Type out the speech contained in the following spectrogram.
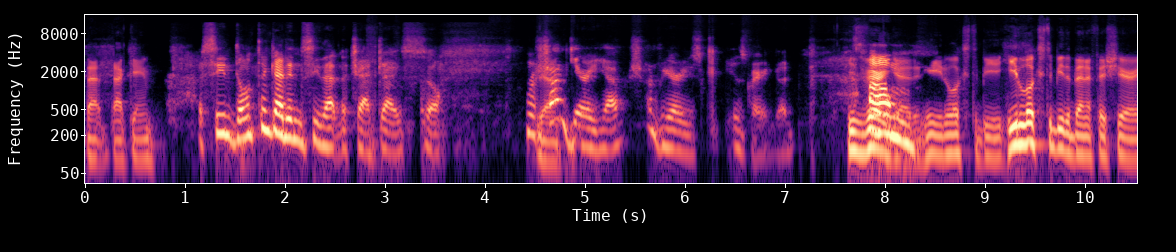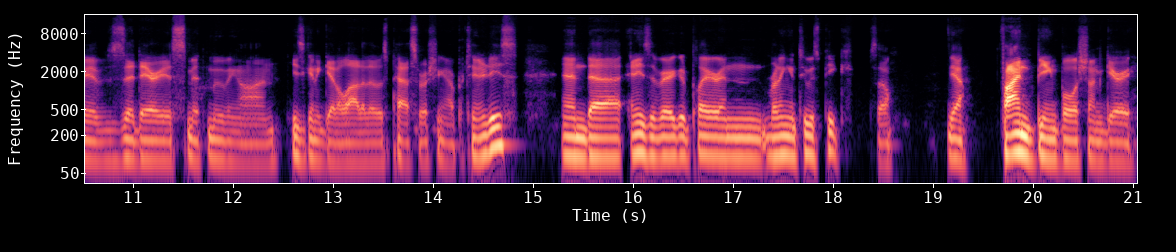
That that game. I see. Don't think I didn't see that in the chat, guys. So, Rashan Gary, yeah, Rashan Gary is, is very good. He's very Um, good. He looks to be he looks to be the beneficiary of Za'Darius Smith moving on. He's going to get a lot of those pass rushing opportunities, and uh, and he's a very good player and running into his peak. So, yeah, fine being bullish on Gary.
